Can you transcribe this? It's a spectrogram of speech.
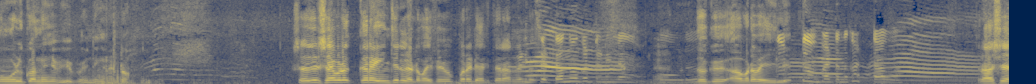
മോൾക്ക് വന്നു കഴിഞ്ഞാൽ വ്യൂ പോയിന്റ് ഇങ്ങനെ കേട്ടോ പക്ഷേ പക്ഷെ അവിടെ ഒക്കെ റേഞ്ച് ഇല്ല കേട്ടോ വൈഫൈ ഇപ്പൊ റെഡി ആക്കി തരാറുണ്ട്. ഇതൊക്കെ അവിടെ വെയിൽ. കിട്ടും. പെട്ടെന്ന് കട്ടാവുക. രാശേ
